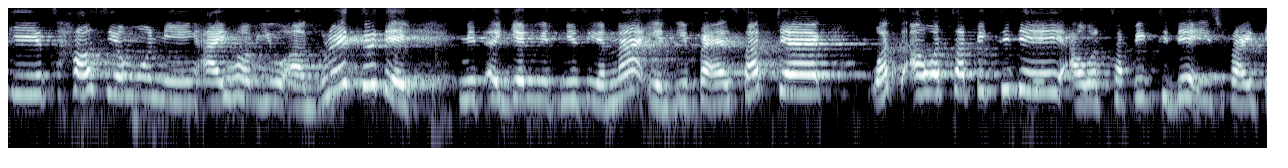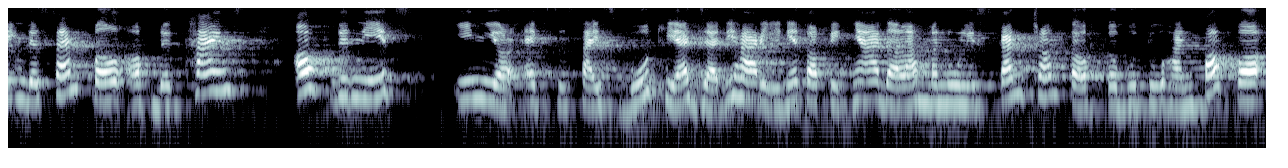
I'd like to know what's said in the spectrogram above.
kids. How's your morning? I hope you are great today. Meet again with Miss Irna in IPS subject. What's our topic today? Our topic today is writing the sample of the kinds of the needs in your exercise book ya. Jadi hari ini topiknya adalah menuliskan contoh kebutuhan pokok,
